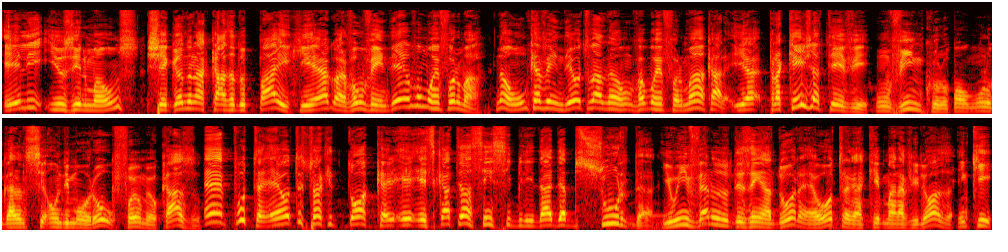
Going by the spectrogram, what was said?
ele e os irmãos chegando na casa do pai, que é agora, vamos vender ou vamos reformar? Não, um quer vender, outro fala, não, vamos reformar. Cara, e a, pra quem já teve um vínculo com algum lugar onde, onde morou, que foi o meu caso, é, puta, é outra história que toca. Esse cara tem uma sensibilidade absurda. E o Inverno do Desenhador é outra HQ maravilhosa, em que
